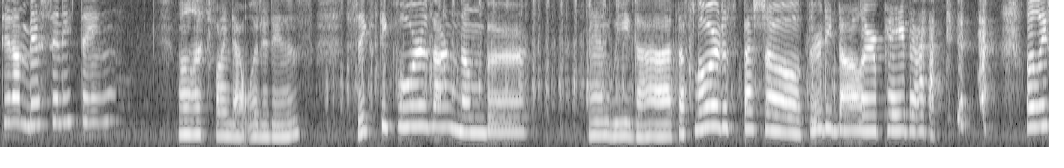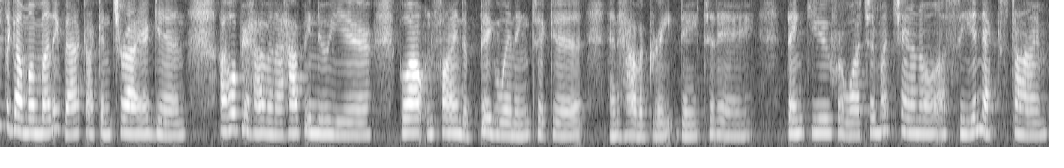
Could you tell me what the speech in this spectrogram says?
Did I miss anything? Well, let's find out what it is. 64 is our number. And we got the Florida special, $30 payback. well, at least I got my money back. I can try again. I hope you're having a happy new year. Go out and find a big winning ticket and have a great day today. Thank you for watching my channel. I'll see you next time.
